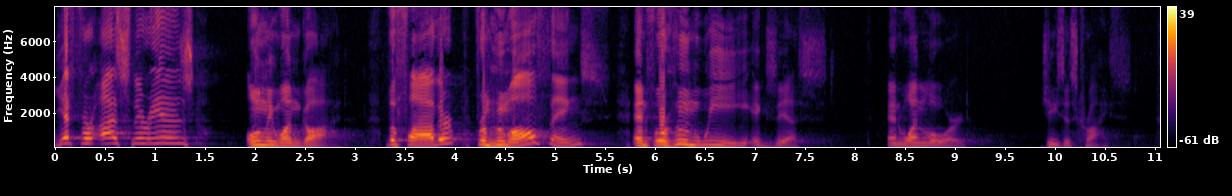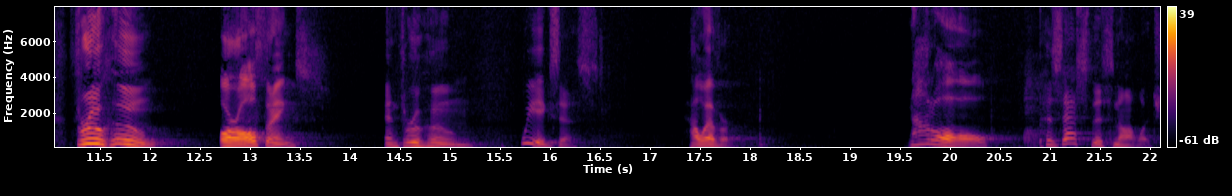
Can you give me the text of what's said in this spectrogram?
yet for us there is only one God, the Father, from whom all things and for whom we exist, and one Lord, Jesus Christ, through whom are all things, and through whom we exist. However, not all possess this knowledge,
